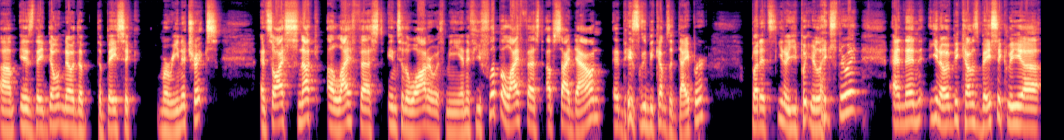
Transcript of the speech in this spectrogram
um, is they don't know the the basic marina tricks. And so I snuck a life vest into the water with me. And if you flip a life vest upside down, it basically becomes a diaper. But it's, you know, you put your legs through it. And then, you know, it becomes basically a,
